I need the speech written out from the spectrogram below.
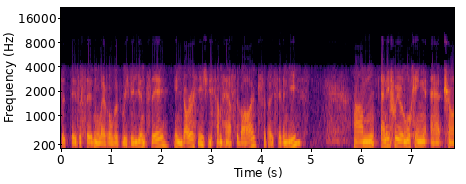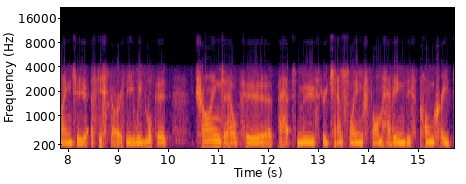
that there's a certain level of resilience there in Dorothy. She somehow survived for those seven years. Um, and if we were looking at trying to assist Dorothy, we'd look at trying to help her perhaps move through counselling from having this concrete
